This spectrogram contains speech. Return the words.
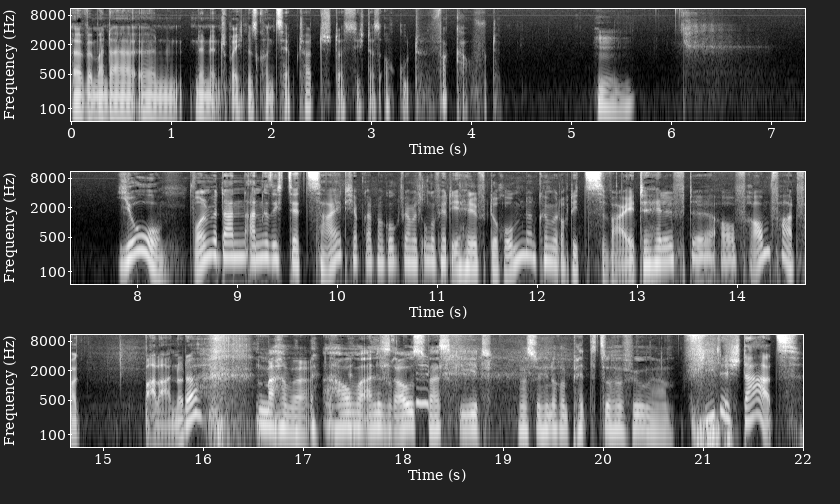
äh, wenn man da äh, ein entsprechendes Konzept hat, dass sich das auch gut verkauft. Hm. Jo, wollen wir dann angesichts der Zeit, ich habe gerade mal geguckt, wir haben jetzt ungefähr die Hälfte rum, dann können wir doch die zweite Hälfte auf Raumfahrt verballern, oder? Machen wir. Hauen wir alles raus, was geht, was wir hier noch im Pad zur Verfügung haben. Viele Starts.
